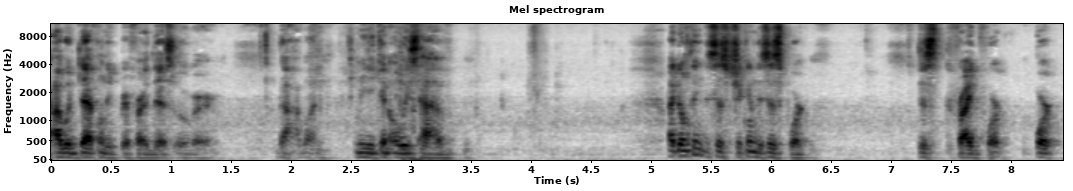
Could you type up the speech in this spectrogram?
I would definitely prefer this over that one. I mean, you can always have. I don't think this is chicken. This is pork. Just fried pork. Pork.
